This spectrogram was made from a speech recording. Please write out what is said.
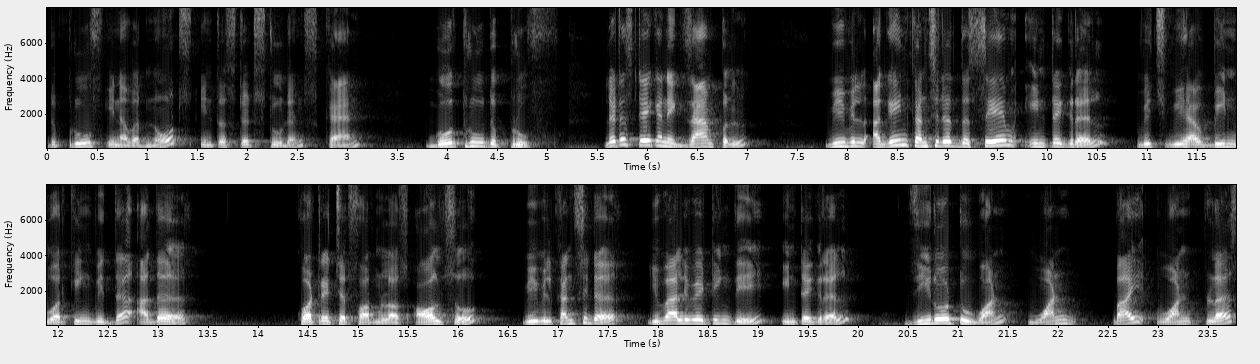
the proof in our notes interested students can go through the proof. Let us take an example. We will again consider the same integral which we have been working with the other quadrature formulas also, we will consider evaluating the integral 0 to 1 1 by 1 plus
